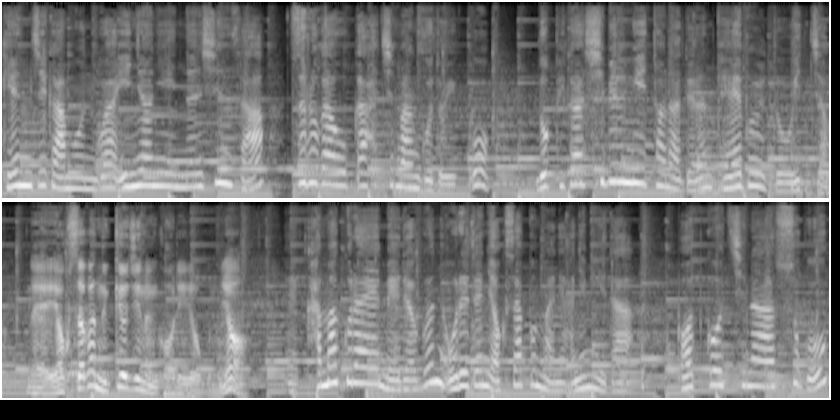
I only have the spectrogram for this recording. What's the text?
겐지 가문과 인연이 있는 신사 쓰루가오카 하치만구도 있고 높이가 11m나 되는 대불도 있죠. 네, 역사가 느껴지는 거리로군요. 네, 가마쿠라의 매력은 오래된 역사뿐만이 아닙니다. 벚꽃이나 수국,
